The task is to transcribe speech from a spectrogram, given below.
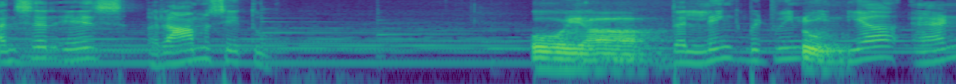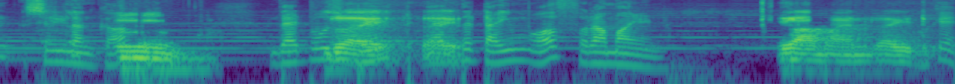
answer is ram setu Oh yeah. the link between True. india and sri lanka Mm. that was Right, built at the time of ramayana Ramayana, right. okay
